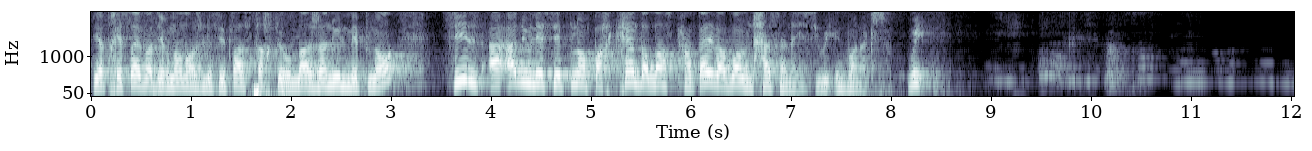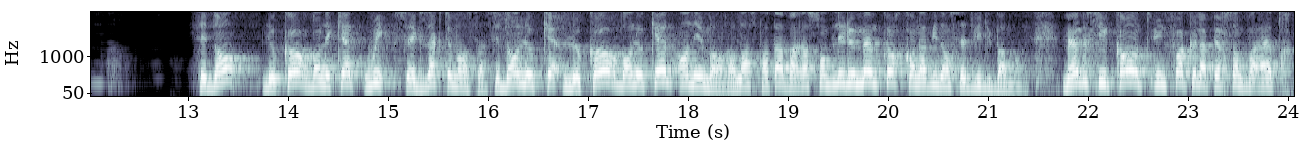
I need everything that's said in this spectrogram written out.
puis après ça il va dire non non, je le fais pas astaghfirullah, j'annule mes plans. S'il a annulé ses plans par crainte d'Allah il va avoir une hasana ici, oui, une bonne action. Oui. C'est dans le corps dans lequel, oui, c'est exactement ça. C'est dans le, corps dans lequel on est mort. Allah va rassembler le même corps qu'on a vu dans cette vie du bas monde. Même si quand, une fois que la personne va être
